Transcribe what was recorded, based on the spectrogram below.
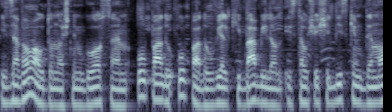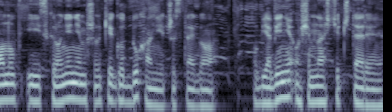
I zawołał donośnym głosem: Upadł, upadł wielki Babilon i stał się siedliskiem demonów i schronieniem wszelkiego ducha nieczystego. Objawienie 18:4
